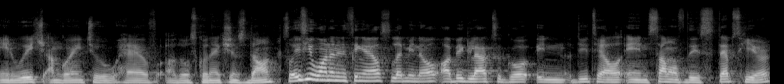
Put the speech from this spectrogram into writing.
in which I'm going to have uh, those connections done. So if you want anything else, let me know. I'll be glad to go in detail in some of these steps here.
